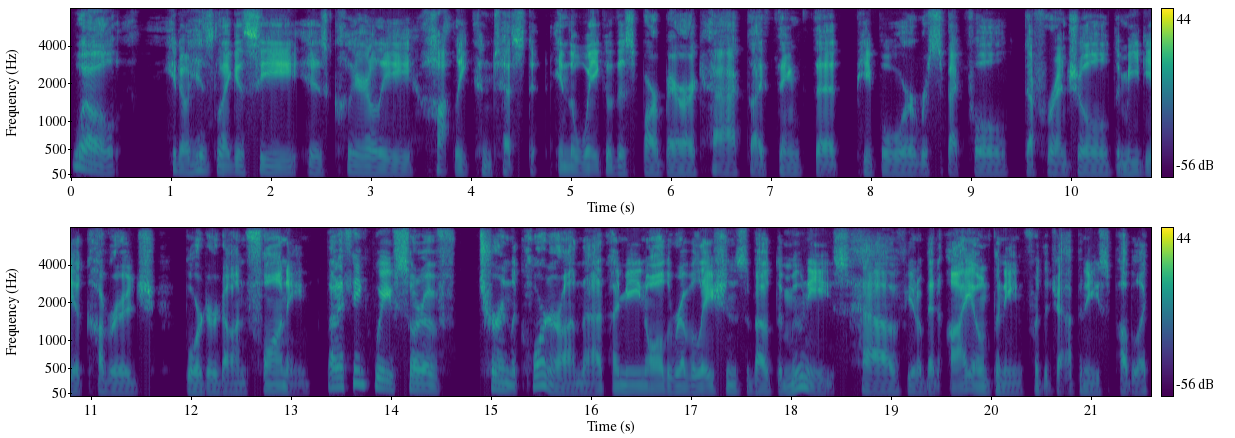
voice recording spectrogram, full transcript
Well, you know, his legacy is clearly hotly contested. In the wake of this barbaric act, I think that people were respectful, deferential, the media coverage bordered on fawning. But I think we've sort of turn the corner on that. I mean, all the revelations about the Moonies have, you know, been eye-opening for the Japanese public.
